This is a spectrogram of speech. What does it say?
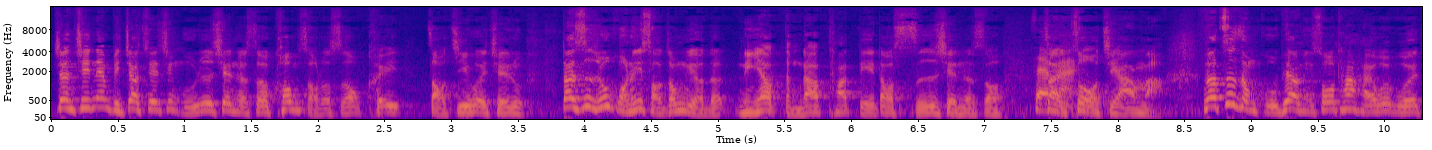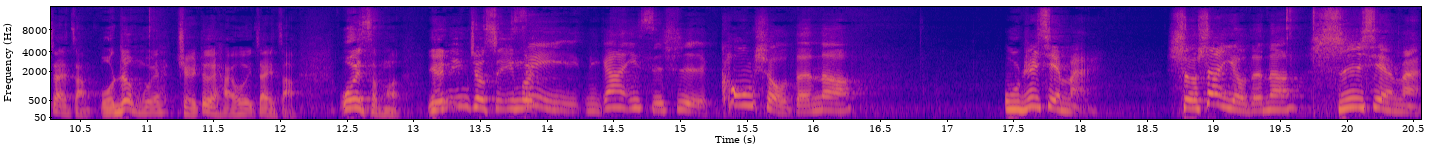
像今天比较接近五日线的时候，空手的时候可以找机会切入。但是如果你手中有的，你要等到它跌到十日线的时候再做加码。那这种股票，你说它还会不会再涨？我认为绝对还会再涨。为什么？原因就是因为。所以你刚刚意思是空手的呢，五日线买，手上有的呢，十日线买。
